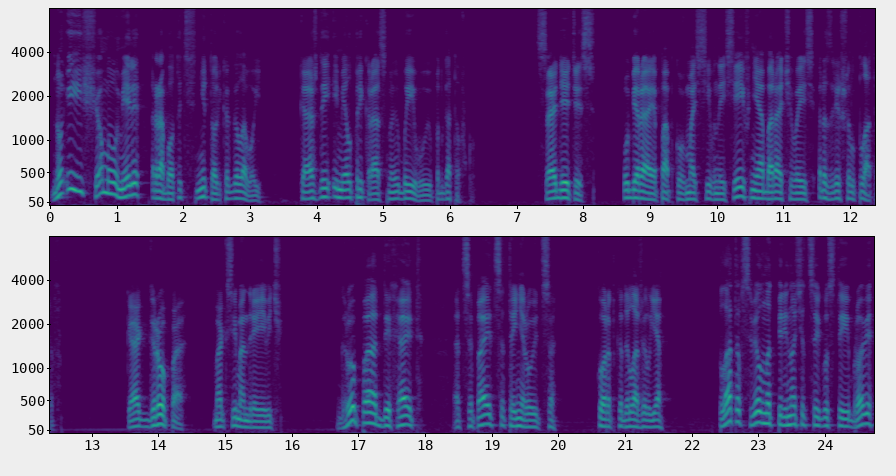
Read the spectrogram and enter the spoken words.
Ну и еще мы умели работать не только головой. Каждый имел прекрасную боевую подготовку. «Садитесь», — убирая папку в массивный сейф, не оборачиваясь, разрешил Платов. Как группа, Максим Андреевич? Группа отдыхает, отсыпается, тренируется, коротко доложил я. Платов свел над переносицей густые брови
